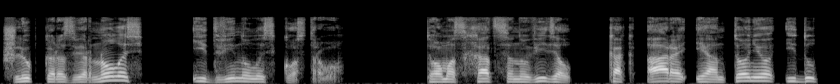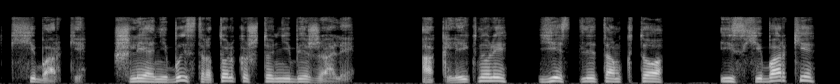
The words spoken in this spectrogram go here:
Шлюпка развернулась и двинулась к острову. Томас Хадсон увидел, как Ара и Антонио идут к хибарке. Шли они быстро, только что не бежали. Окликнули, есть ли там кто. Из хибарки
